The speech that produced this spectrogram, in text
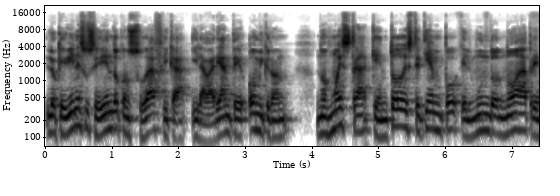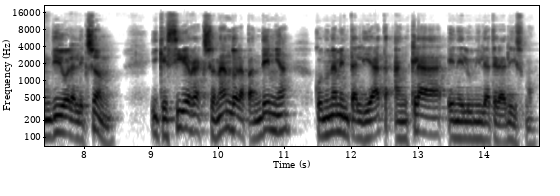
Lo que viene sucediendo con Sudáfrica y la variante Omicron nos muestra que en todo este tiempo el mundo no ha aprendido la lección y que sigue reaccionando a la pandemia con una mentalidad anclada en el unilateralismo.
